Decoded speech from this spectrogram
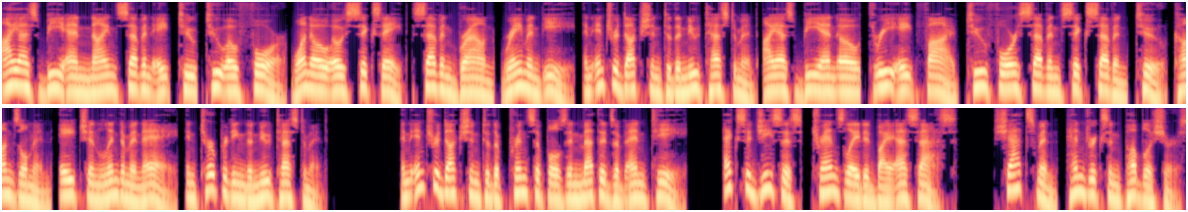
ISBN 978-2-204-10068-7 Brown, Raymond E., An Introduction to the New Testament ISBN 0-385-24767-2 Conzelmann, H. and Lindemann A., Interpreting the New Testament. An Introduction to the Principles and Methods of N.T. Exegesis, translated by S. S. Schatzmann, Hendrickson Publishers.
